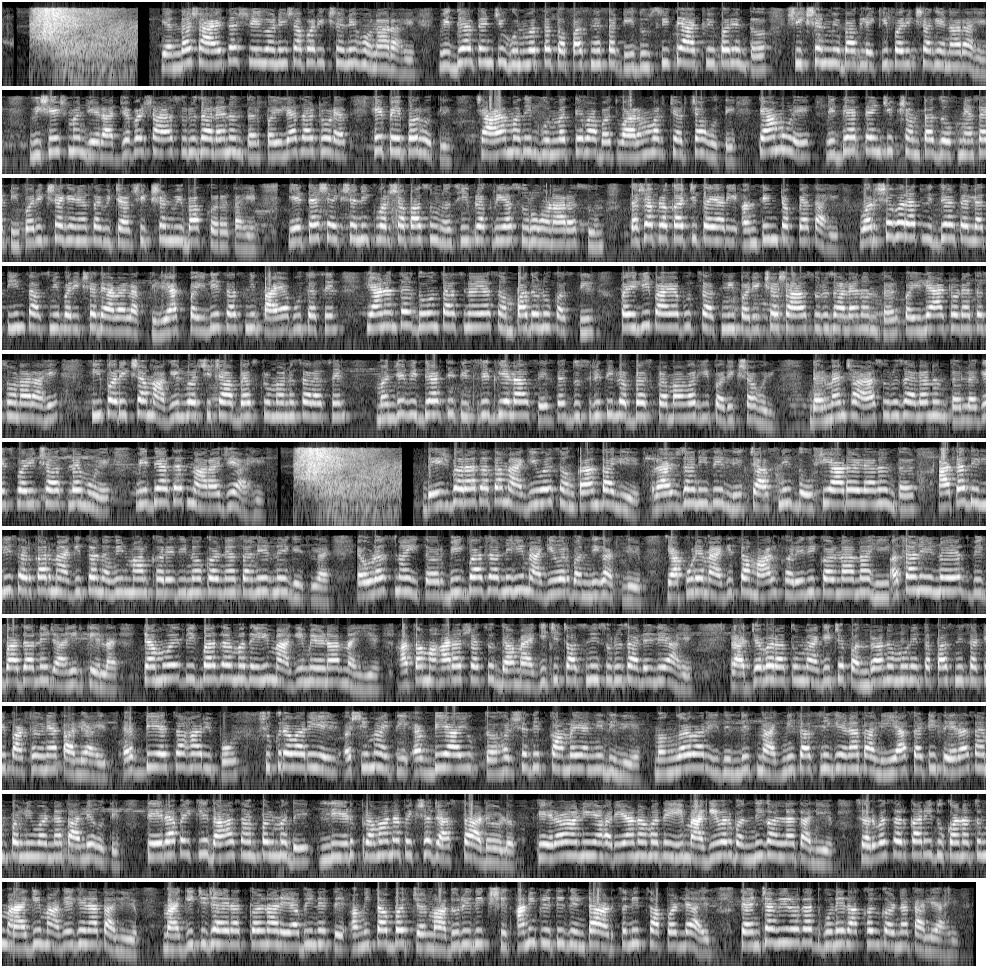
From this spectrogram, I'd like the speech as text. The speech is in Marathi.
यंदा शाळेचा श्री गणेशा परीक्षेने होणार आहे. विद्यार्थ्यांची गुणवत्ता तपासण्यासाठी दुसरी ते आठवी पर्यंत शिक्षण विभाग लेखी परीक्षा घेणार आहे. विशेष म्हणजे राज्यभर शाळा सुरू झाल्यानंतर पहिल्याच आठवड्यात हे पेपर होतील. शाळांमधील गुणवत्तेबाबत वारंवार चर्चा होते. त्यामुळे विद्यार्थ्यांची क्षमता जोखण्यासाठी परीक्षा घेण्याचा विचार शिक्षण विभाग करत आहे. येत्या शैक्षणिक वर्षापासूनच ही प्रक्रिया सुरू होणार असून तशा प्रकारची तयारी अंतिम टप्प्यात आहे. वर्षभरात विद्यार्थ्याला तीन चाचणी परीक्षा द्याव्या लागतील. यात पहिली चाचणी पायाभूत असेल यानंतर दोन चाचण्या या संपादनूक असतील. पहिली पायाभूत चाचणी परीक्षा शाळा सुरू झाल्यानंतर पहिल्या आठवड्यातच होणार आहे. ही परीक्षा मागील वर्षीच्या अभ्यासक्रमानुसार असेल. म्हणजे विद्यार्थी तिसरीत गेला असेल तर दुसरीतील अभ्यासक्रमावर ही परीक्षा होईल. दरम्यान शाळा सुरू झाल्यानंतर लगेच परीक्षा असल्यामुळे विद्यार्थ्यात नाराजी आहे. देशभरात आता मॅगीवर संक्रांत आली आहे राजधानी दिल्लीत चाचणीत दोषी आढळल्यानंतर आता दिल्ली सरकार मॅगीचा नवीन माल खरेदी न करण्याचा निर्णय घेतलाय. एवढंच नाही तर बिग बाजारनेही मॅगीवर बंदी घातली आहे यापुढे मॅगीचा माल खरेदी करणार नाही असा निर्णयच बिग बाजारने जाहीर केलाय. त्यामुळे बिग बाजारमध्येही मॅगी मिळणार नाहीये. आता महाराष्ट्रात सुद्धा मॅगीची चाचणी सुरू झालेली आहे. राज्यभरातून मॅगीचे पंधरा नमुने तपासणीसाठी पाठविण्यात आले आहेत. एफडीएचा हा रिपोर्ट शुक्रवारी येईल अशी माहिती एफडीआय आयुक्त हर्षदीप कांबळे यांनी दिली आहे. मंगळवारी दिल्लीत मॅग्नी चाचणी घेण्यात आली. यासाठी तेरा सॅम्पल निवडण्यात आले होते. तेरा पैकी दहा सॅम्पलमध्ये लीड प्रमाणापेक्षा जास्त आढळलं. केरळ आणि हरियाणामध्येही मॅगीवर बंदी घालण्यात आली आहे. सर्व सरकारी दुकानातून मॅगी मागे घेण्यात आली आहे. मॅगीची जाहिरात करणारे अभिनेते अमिताभ बच्चन माधुरी दीक्षित आणि प्रीती झिंटा अडचणीत सापडले आहेत. त्यांच्या विरोधात गुन्हे दाखल करण्यात आले आहेत.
